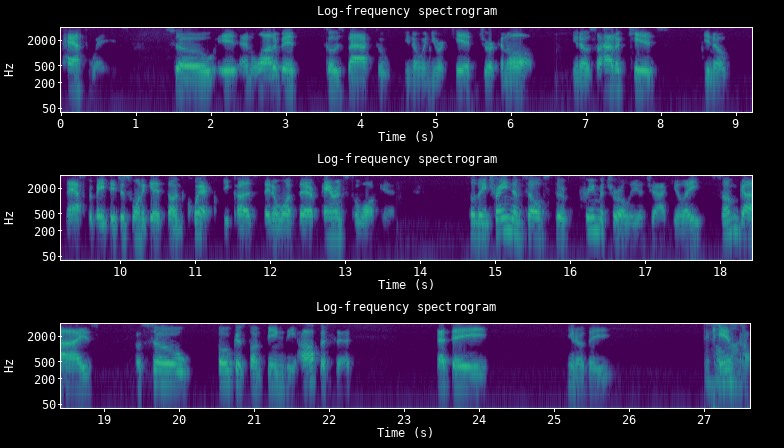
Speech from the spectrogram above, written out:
pathways. So it, and a lot of it goes back to, you know, when you're a kid jerking off. You know, so how do kids, you know, masturbate? They just want to get done quick because they don't want their parents to walk in. So they train themselves to prematurely ejaculate. Some guys are so focused on being the opposite that they, you know, they They hold can on. come.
